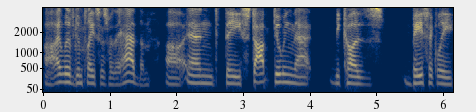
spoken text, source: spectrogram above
Uh, I lived in places where they had them. Uh, and they stopped doing that because basically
